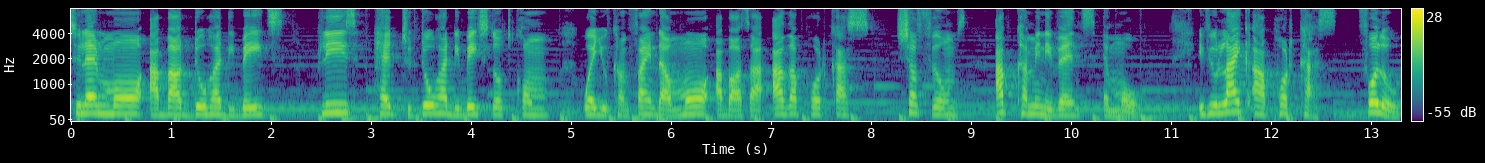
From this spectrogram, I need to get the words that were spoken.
To learn more about Doha Debates, please head to dohadebates.com where you can find out more about our other podcasts, short films, upcoming events, and more. If you like our podcast, follow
